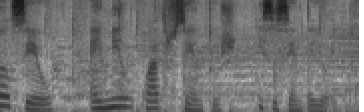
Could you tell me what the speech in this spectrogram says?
Faleceu em 1468.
